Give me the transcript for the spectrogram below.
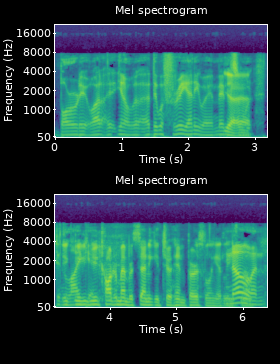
borrowed it, or you know uh, they were free anyway, and maybe Yeah. someone yeah. didn't you, like you, it. you can't remember sending it to him personally, at least. no, and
